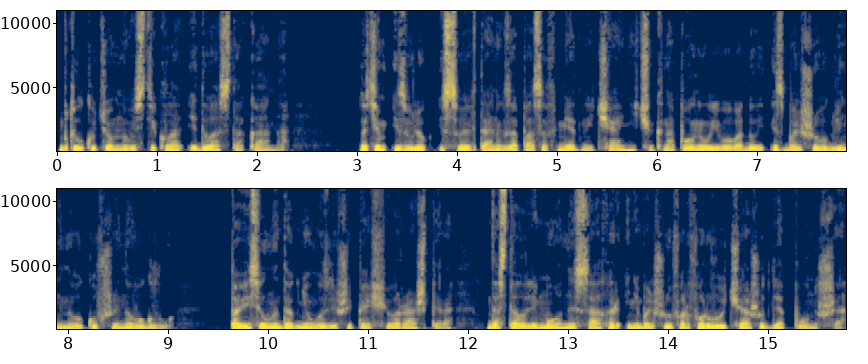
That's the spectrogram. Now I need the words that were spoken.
бутылку темного стекла и два стакана. Затем извлек из своих тайных запасов медный чайничек, наполнил его водой из большого глиняного кувшина в углу — повесил над огнем возле шипящего рашпера, достал лимоны, сахар и небольшую фарфоровую чашу для пунша.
